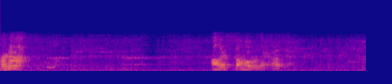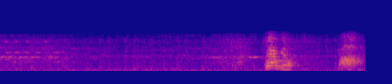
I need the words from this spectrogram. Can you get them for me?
Or not. Oh, there's some over there. Okay. There we go. God.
